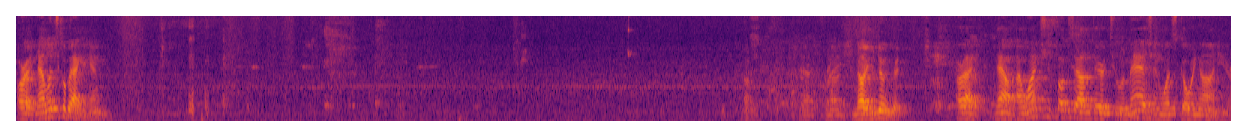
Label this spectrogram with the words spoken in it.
All right, now let's go back again. Oh, no, you're doing good. All right, now I want you folks out there to imagine what's going on here.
